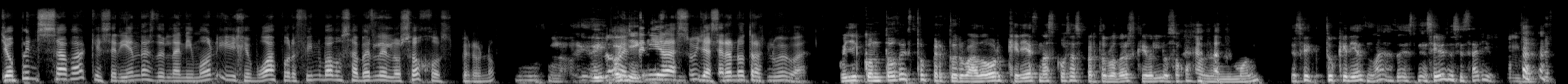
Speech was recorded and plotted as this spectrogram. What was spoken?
yo pensaba que serían las del Nanimon y dije, ¡buah! Por fin vamos a verle los ojos. Pero no. No, No, él tenía las suyas, eran otras nuevas. Oye, con todo esto perturbador, ¿querías más cosas perturbadoras que ver los ojos con el limón? Es que tú querías más, es- en serio es necesario.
